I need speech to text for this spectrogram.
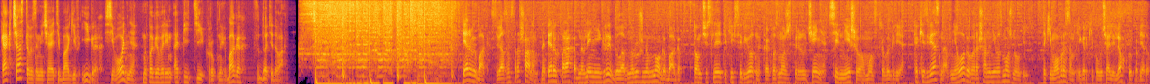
Как часто вы замечаете баги в играх? Сегодня мы поговорим о пяти крупных багах в Dota 2. Первый баг связан с Рошаном. На первых порах обновления игры было обнаружено много багов, в том числе и таких серьезных, как возможность приручения сильнейшего монстра в игре. Как известно, вне логова Рошана невозможно убить. Таким образом, игроки получали легкую победу.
